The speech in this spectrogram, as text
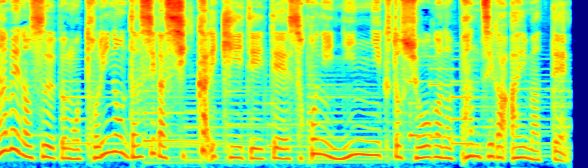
鍋のスープも鶏の出汁がしっかり効いていてそこにニンニクと生姜のパンチが相まって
